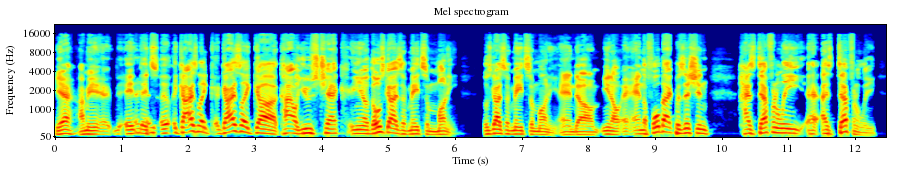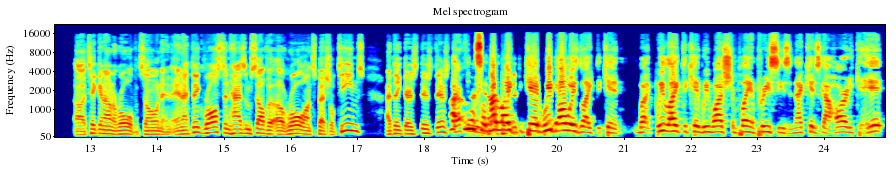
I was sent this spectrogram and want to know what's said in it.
Yeah, I mean, it, it, it's uh, guys like guys like uh, Kyle Juszczyk. You know, those guys have made some money. Those guys have made some money, and um, you know, and the fullback position has definitely has definitely uh, taken on a role of its own. And and I think Ralston has himself a, a role on special teams. I think there's there's there's Uh, definitely Listen, I like the kid. We've always liked the kid, but we like the kid. We watched him play in preseason. That kid's got hard. He can hit.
